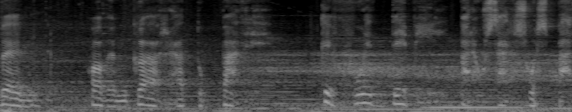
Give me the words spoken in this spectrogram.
Ven a vengar a tu padre, que fue débil para usar su espada.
